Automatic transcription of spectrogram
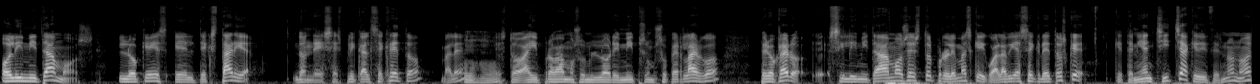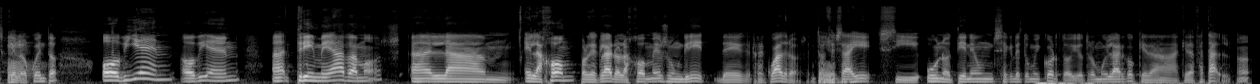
o limitamos lo que es el textaria, donde se explica el secreto, ¿vale? Esto ahí probamos un lorem ipsum súper largo, pero claro, si limitábamos esto, el problema es que igual había secretos que, que tenían chicha, que dices, no, no, es que lo cuento. O bien, o bien, uh, trimeábamos uh, la, la home, porque claro, la home es un grid de recuadros. Entonces ahí, si uno tiene un secreto muy corto y otro muy largo, queda, queda fatal, ¿no?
